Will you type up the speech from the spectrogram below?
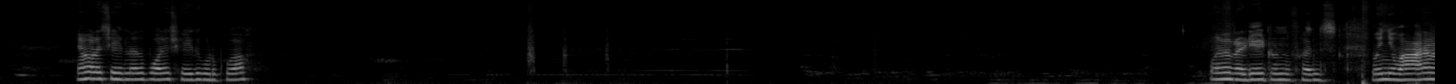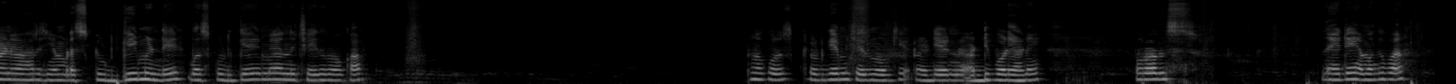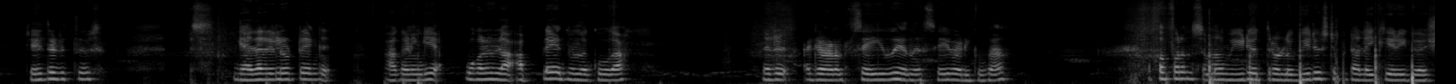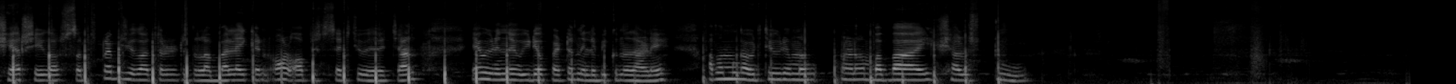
ഞങ്ങൾ ചെയ്യുന്നത് പോലെ ചെയ്ത് കൊടുക്കുക. വളരെ റെഡി ആയിട്ടുണ്ട് ഫ്രണ്ട്സ് ഇനി വാറാണ് വേറെ ചെയ്യാം. നമ്മുടെ സ്കുഡ് ഗെയിം ഉണ്ട്. അപ്പോൾ സ്കുഡ് ഗെയിമിൽ ഒന്ന് ചെയ്ത് നോക്കാം. കുറച്ച് സ്ക്യൂഡ് ഗെയിം ചെയ്ത് നോക്കി. റെഡിയാണ് അടിപൊളിയാണ്. ഫ്രണ്ട്സ് നേരെ നമുക്കിപ്പോൾ ചെയ്തെടുത്ത് ഗാലറിയിലോട്ട് ആക്കണമെങ്കിൽ മുകളിലുള്ള അപ്ലൈ എന്ന് നോക്കുക എന്നിട്ട് അടിയാണ് സേവ് എന്ന് സേവ് അടിക്കുക. അപ്പോൾ ഫ്രണ്ട്സ് നമ്മൾ വീഡിയോ ഇത്രയുള്ളൂ വീഡിയോ ഇഷ്ടപ്പെട്ടാൽ ലൈക്ക് ചെയ്യുക ഷെയർ ചെയ്യുക സബ്സ്ക്രൈബ് ചെയ്യുക. അത്രയിട്ടുള്ള bell icon all option set ചെയ്ത് വെച്ചാൽ ഞാൻ വിടുന്ന വീഡിയോ പെട്ടെന്ന് ലഭിക്കുന്നതാണ്. അപ്പം നമുക്ക് അടുത്ത വീഡിയോ കാണാം. By ഷാൽസ് to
